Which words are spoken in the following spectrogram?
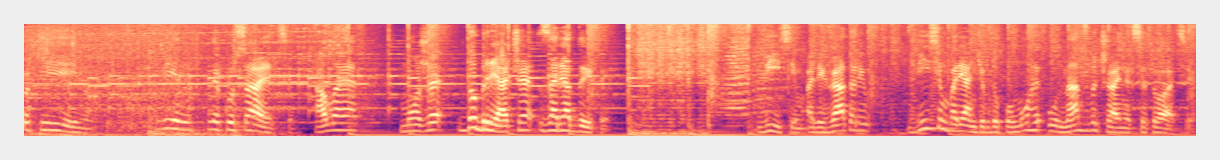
Спокійно. Він не кусається, але може добряче зарядити. 8 алігаторів, 8 варіантів допомоги у надзвичайних ситуаціях.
